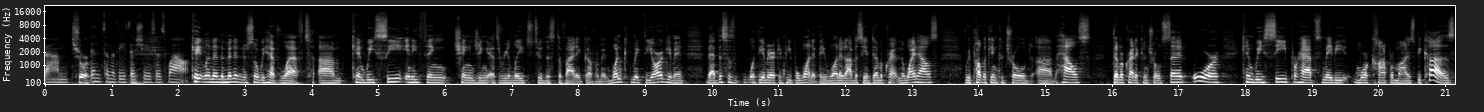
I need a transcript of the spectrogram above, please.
um, sure. in some of these issues as well. Caitlin, in the minute or so we have left, um, can we see anything changing as it relates to this divided government? One could make the argument that this is what the American people wanted. They wanted obviously a Democrat in the White House, Republican-controlled um, House. Democratic controlled Senate, or can we see perhaps maybe more compromise because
